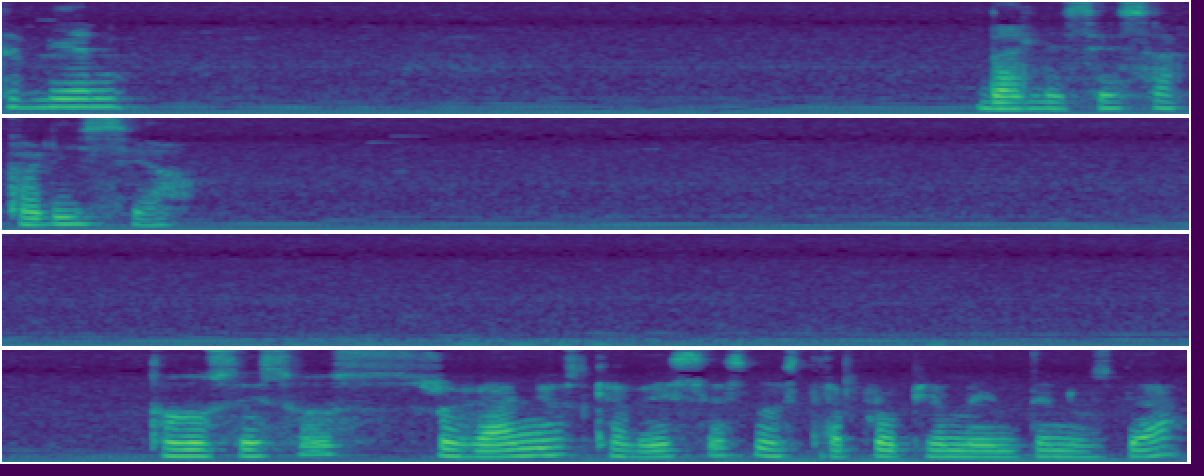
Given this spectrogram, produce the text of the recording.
También darles esa caricia. Todos esos regaños que a veces nuestra propia mente nos da,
